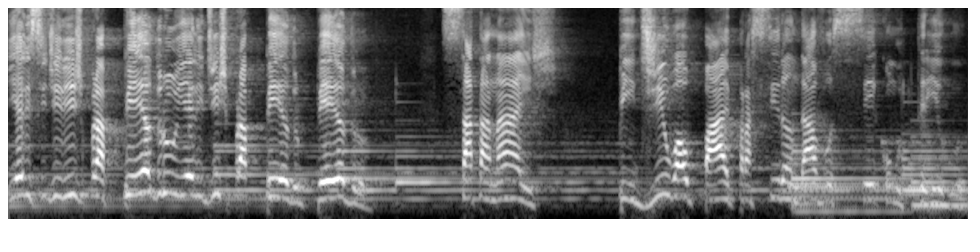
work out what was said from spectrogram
E ele se dirige para Pedro e ele diz para Pedro: Pedro, Satanás pediu ao Pai para cirandar você como trigo,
